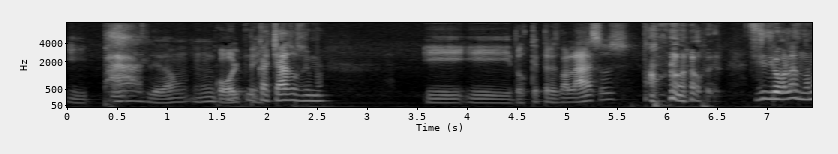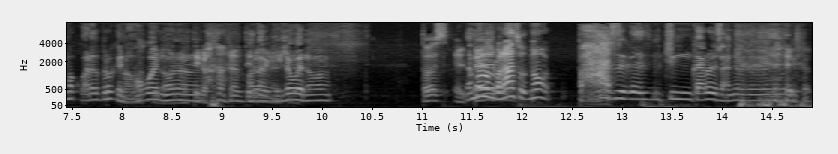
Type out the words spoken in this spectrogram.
Y paz, le da un, un golpe. Un cachazo, sí, man. y, y dos que tres balazos. No, no, no. Sí, sí, tiró balas, no me acuerdo. Creo que no, güey. No, no, no. tiró, no No, tiró, tranquilo, güey. No. Entonces, el Dame los Pedro- balazos. No, paz. Es un chingaro de sangre.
